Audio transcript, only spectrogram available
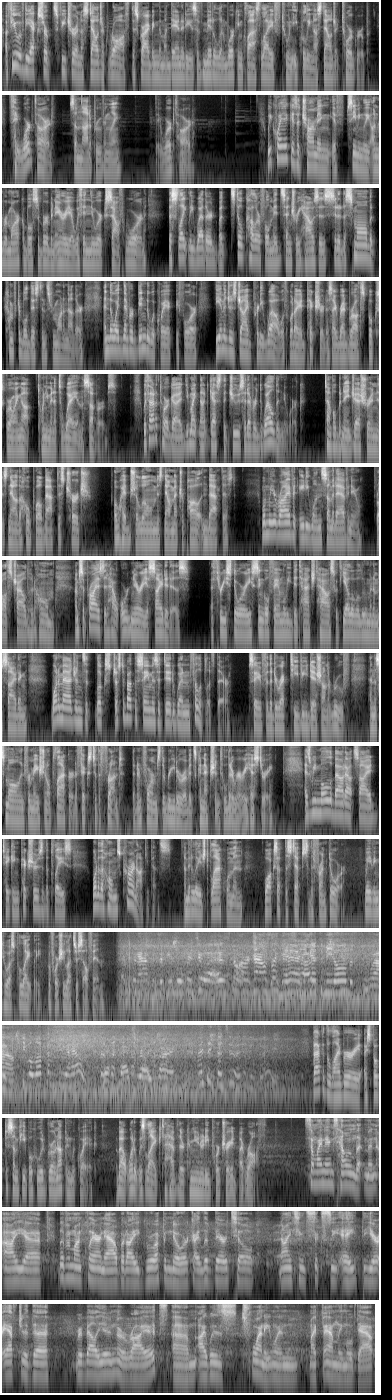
A few of the excerpts feature a nostalgic Roth describing the mundanities of middle and working class life to an equally nostalgic tour group. They worked hard, some not approvingly. They worked hard. Weequahic is a charming, if seemingly unremarkable, suburban area within Newark's South Ward. The slightly weathered but still colorful mid century houses sit at a small but comfortable distance from one another, and though I'd never been to Weequahic before, the images jibe pretty well with what I had pictured as I read Roth's books growing up, 20 minutes away in the suburbs. Without a tour guide, you might not guess that Jews had ever dwelled in Newark. Temple B'nai Jeshurun is now the Hopewell Baptist Church. Oheb Shalom is now Metropolitan Baptist. When we arrive at 81 Summit Avenue, Roth's childhood home, I'm surprised at how ordinary a sight it is. A three story, single family detached house with yellow aluminum siding, one imagines it looks just about the same as it did when Philip lived there, save for the direct TV dish on the roof and the small informational placard affixed to the front that informs the reader of its connection to literary history. As we mull about outside, taking pictures of the place, one of the home's current occupants, a middle aged black woman, walks up the steps to the front door, waving to us politely before she lets herself in. That's happens if you move into a historic house like this. Yeah, right? you get to meet all the, Wow. the people love coming to your house. That- that's really fun. I think so too. I think it's great. Back at the library, I spoke to some people who had grown up in Weequahic about what it was like to have their community portrayed by Roth. So my name's Helen Lippman. I uh, live in Montclair now, but I grew up in Newark. I lived there till 1968, the year after the rebellion or riots. Um, I was 20 when my family moved out.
